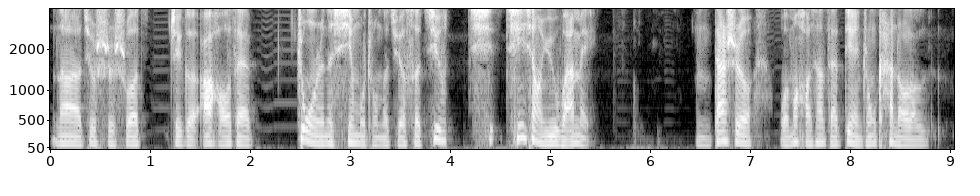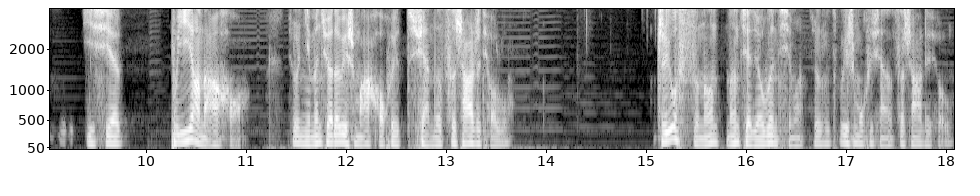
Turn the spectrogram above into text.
那就是说，这个阿豪在众人的心目中的角色，就倾倾向于完美。嗯，但是我们好像在电影中看到了一些不一样的阿豪。就是你们觉得为什么阿豪会选择自杀这条路？只有死能能解决问题吗？就是为什么会选择自杀这条路？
